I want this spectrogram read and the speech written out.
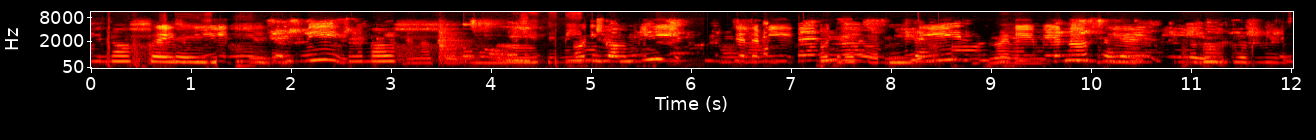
Menos 6000. 6000. Menos 8000 siete. Mil. ocho mil. Nueve. Menos mil.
